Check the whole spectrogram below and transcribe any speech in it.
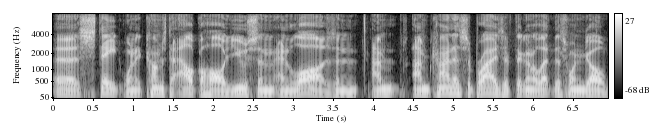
uh, state when it comes to alcohol use and, and laws, and I'm I'm kind of surprised if they're going to let this one go.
